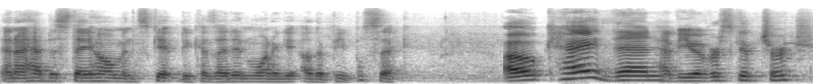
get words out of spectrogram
and I had to stay home and skip because I didn't want to get other people sick. Okay, then. Have you ever skipped church?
